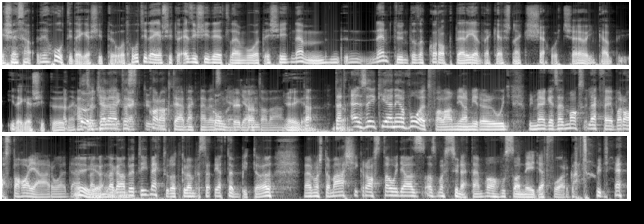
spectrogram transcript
és ez, ez hótidegesítő volt. Hótidegesítő, ez is idétlen volt, és így nem, nem tűnt az a karakter érdekesnek sehogy se, inkább idegesítőnek. Hát, hát hogyha lehet ezt tűnt. karakternek nevezni Konkrétan. egyáltalán. Igen. Te, tehát ja. ezékielnél volt valami, amiről úgy, úgy megjegyzett, max, legfeljebb a raszta hajáról, de igen, legalább, legalább őt így meg tudod különböztetni a többitől, mert most a másik raszta, ugye az, az most szünetem van, 24-et forgat, ugye?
